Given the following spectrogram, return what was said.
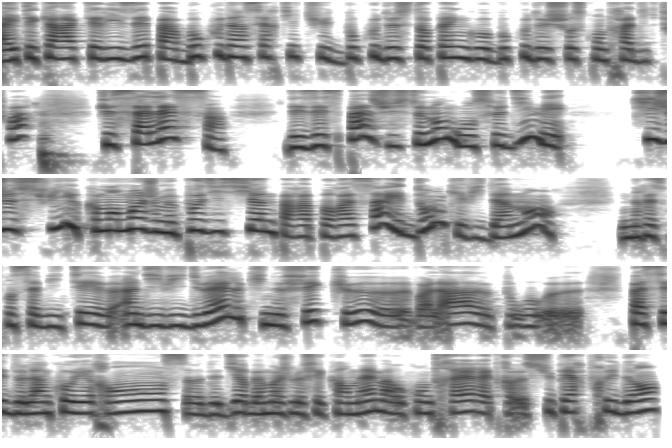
a été caractérisé par beaucoup d'incertitudes, beaucoup de stop and go, beaucoup de choses contradictoires, que ça laisse des espaces justement où on se dit mais qui je suis, comment moi je me positionne par rapport à ça, et donc évidemment une responsabilité euh, individuelle qui ne fait que euh, voilà pour euh, passer de l'incohérence, de dire ben moi je le fais quand même, à au contraire être super prudent.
